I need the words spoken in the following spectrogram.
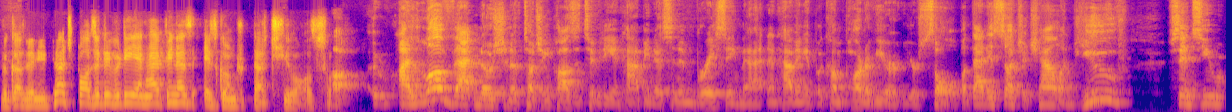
Because when you touch positivity and happiness, it's going to touch you also. Uh, I love that notion of touching positivity and happiness and embracing that and having it become part of your your soul. But that is such a challenge. You've since you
